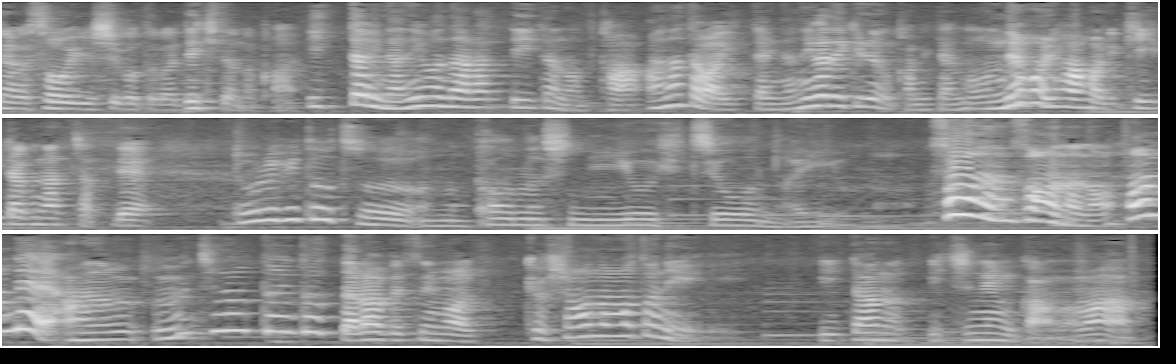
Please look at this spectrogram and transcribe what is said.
なんかそういう仕事ができたのか。一体何を習っていたのか。あなたは一体何ができるのかみたいなもう根掘り葉掘り聞きたくなっちゃって。どれ一つあの顔なしに言う必要ないよな。そうなのそうなの。ほんであのうちの夫にとったら別にまあ巨匠のもとにいた1年間はま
